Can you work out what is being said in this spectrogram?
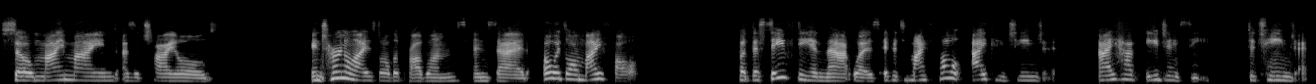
So my mind as a child internalized all the problems and said, oh, it's all my fault. But the safety in that was if it's my fault, I can change it. I have agency to change it.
